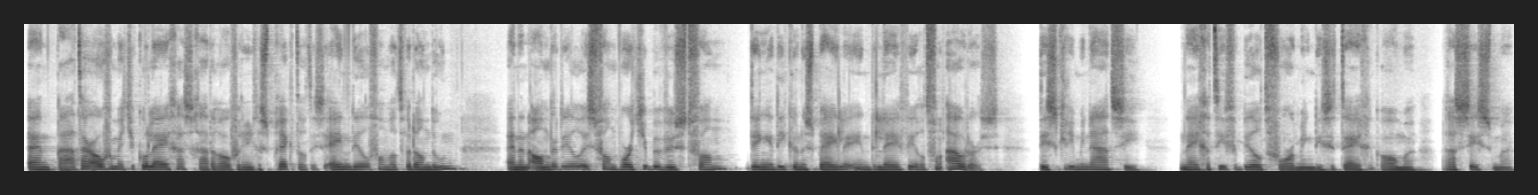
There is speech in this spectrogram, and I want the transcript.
En praat daarover met je collega's. Ga erover in gesprek. Dat is één deel van wat we dan doen. En een ander deel is van word je bewust van dingen die kunnen spelen in de leefwereld van ouders. Discriminatie, negatieve beeldvorming die ze tegenkomen, racisme.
